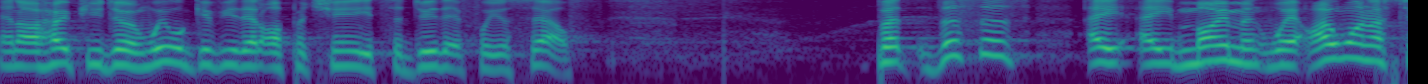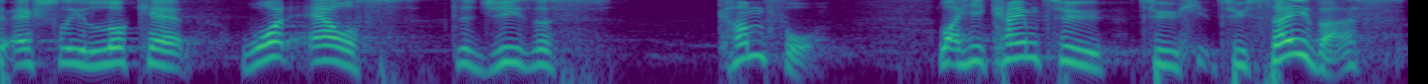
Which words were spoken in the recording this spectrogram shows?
and I hope you do. And we will give you that opportunity to do that for yourself. But this is a, a moment where I want us to actually look at what else did Jesus come for? Like he came to, to, to save us,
